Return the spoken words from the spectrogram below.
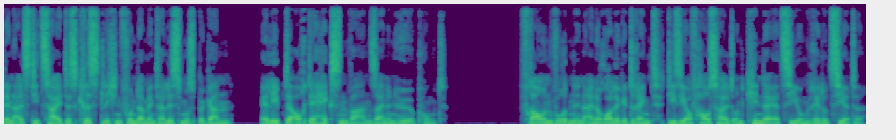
Denn als die Zeit des christlichen Fundamentalismus begann, erlebte auch der Hexenwahn seinen Höhepunkt. Frauen wurden in eine Rolle gedrängt, die sie auf Haushalt und Kindererziehung reduzierte.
